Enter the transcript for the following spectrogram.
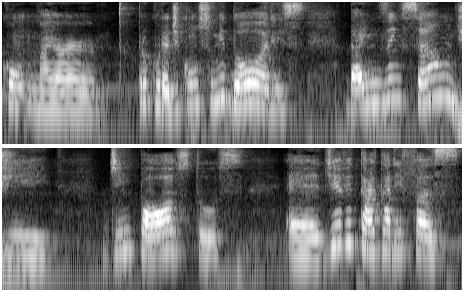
com, maior procura de consumidores, da isenção de, de impostos, é, de evitar tarifas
